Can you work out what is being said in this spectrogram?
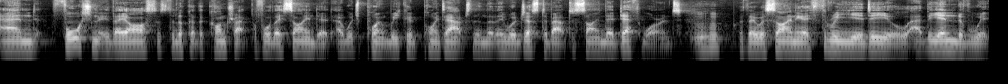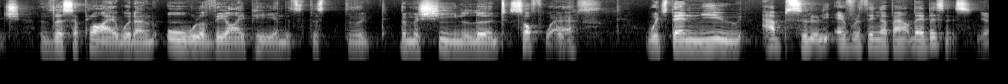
and fortunately, they asked us to look at the contract before they signed it. At which point, we could point out to them that they were just about to sign their death warrant, because they were signing a three-year deal, at the end of which the supplier would own all of the IP and the, the, the, the machine-learnt software. Which then knew absolutely everything about their business. Yeah.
